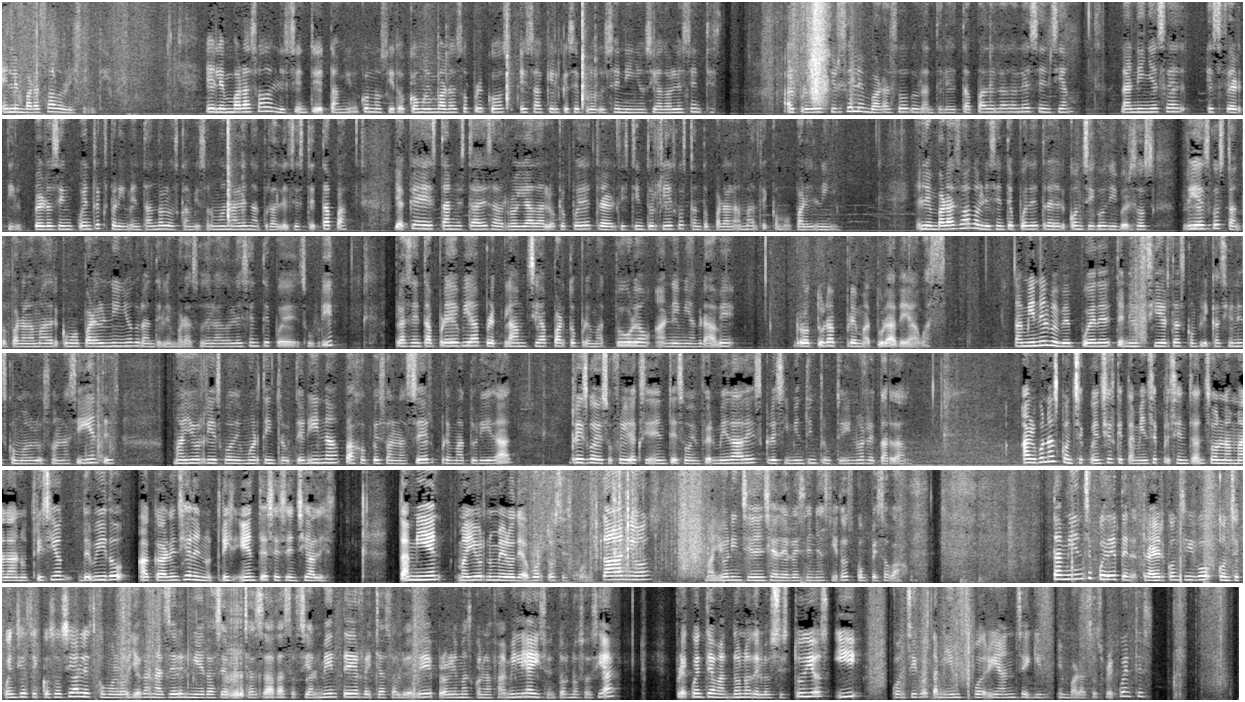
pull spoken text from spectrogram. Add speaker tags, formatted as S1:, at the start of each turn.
S1: El embarazo adolescente. El embarazo adolescente, también conocido como embarazo precoz, es aquel que se produce en niños y adolescentes. Al producirse el embarazo durante la etapa de la adolescencia, la niña es, fértil, pero se encuentra experimentando los cambios hormonales naturales de esta etapa, ya que ésta no está desarrollada, lo que puede traer distintos riesgos tanto para la madre como para el niño. El embarazo adolescente puede traer consigo diversos riesgos tanto para la madre como para el niño durante el embarazo del adolescente puede sufrir placenta previa, preeclampsia, parto prematuro, anemia grave, rotura prematura de aguas. También el bebé puede tener ciertas complicaciones como lo son las siguientes: mayor riesgo de muerte intrauterina, bajo peso al nacer, prematuridad, riesgo de sufrir accidentes o enfermedades, crecimiento intrauterino retardado. Algunas consecuencias que también se presentan son la mala nutrición debido a carencia de nutrientes esenciales. También mayor número de abortos espontáneos, mayor incidencia de recién nacidos con peso bajo. También se puede traer consigo consecuencias psicosociales como lo llegan a ser el miedo a ser rechazada socialmente, rechazo al bebé, problemas con la familia y su entorno social, frecuente abandono de los estudios y consigo también podrían seguir embarazos frecuentes.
